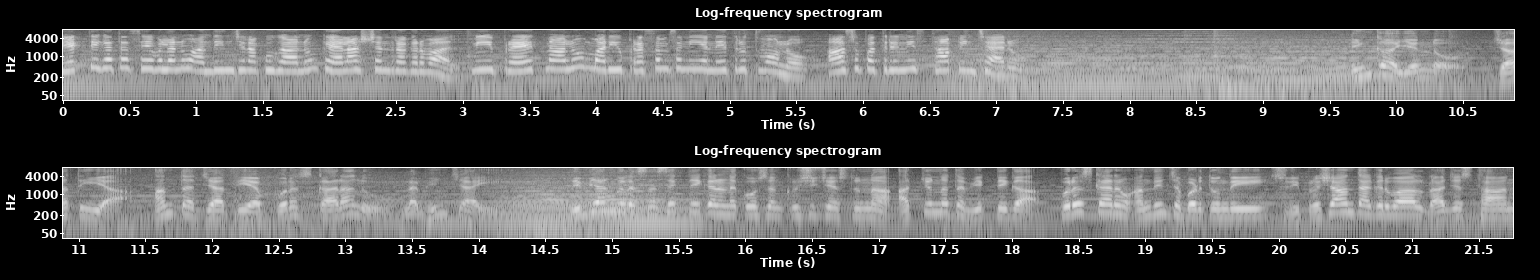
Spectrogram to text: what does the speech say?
వ్యక్తిగత సేవలను అందించినకు గాను కైలాష్ చంద్ర అగర్వాల్ మీ ప్రయత్నాలు మరియు ప్రశంసనీయ నేతృత్వంలో ఆసుపత్రిని స్థాపించారు. ఇంకా ఎన్నో జాతీయ అంతర్జాతీయ పురస్కారాలు లభించాయి. దివ్యాంగుల సశక్తీకరణ కోసం కృషి చేస్తున్న అత్యున్నత వ్యక్తిగా పురస్కారం అందించబడుతుంది శ్రీ ప్రశాంత్ అగర్వాల్ రాజస్థాన్.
